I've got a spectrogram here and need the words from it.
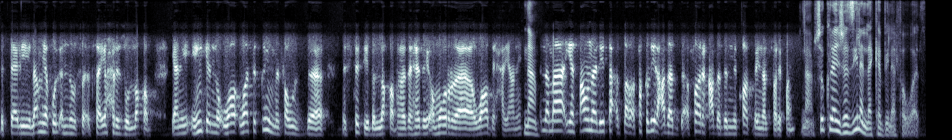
بالتالي لم يقل أنه سيحرز اللقب. يعني يمكن واثقين من فوز السيتي باللقب. هذا هذه أمور واضحة يعني. نعم. إنما يسعون لتقليل عدد فارق عدد النقاط بين الفريقين. نعم. شكرا جزيلا لك بلال فواز.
